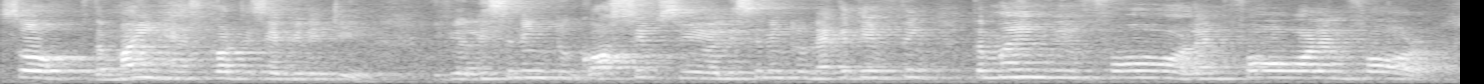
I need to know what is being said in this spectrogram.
So the mind has got this ability. If you're listening to gossips, if you're listening to negative things, the mind will fall and fall and fall.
